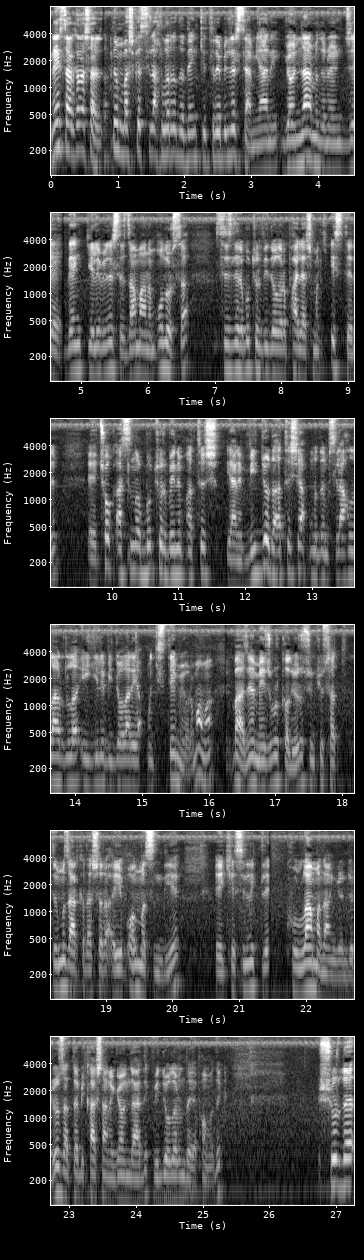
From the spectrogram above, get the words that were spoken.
Neyse arkadaşlar yaptığım başka silahlara da denk getirebilirsem yani göndermeden önce denk gelebilirse zamanım olursa sizlere bu tür videoları paylaşmak isterim. E, çok aslında bu tür benim atış yani videoda atış yapmadığım silahlarla ilgili videolar yapmak istemiyorum ama bazen mecbur kalıyoruz çünkü sattığımız arkadaşlara ayıp olmasın diye e, kesinlikle kullanmadan gönderiyoruz. Hatta birkaç tane gönderdik videolarını da yapamadık. Şurada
